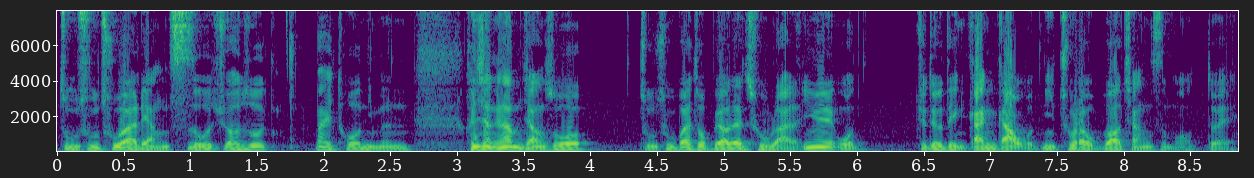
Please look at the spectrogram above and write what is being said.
主厨出来两次，我就觉得说拜托你们，很想跟他们讲说，主厨拜托不要再出来了，因为我觉得有点尴尬，我你出来我不知道讲什么，对，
